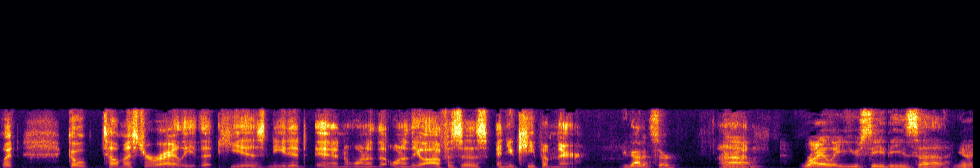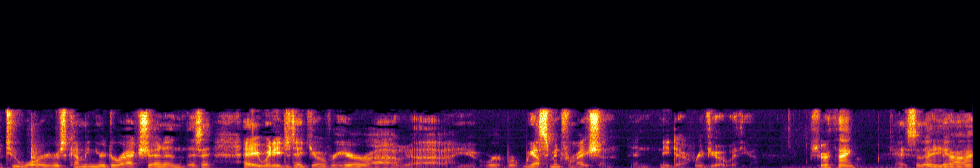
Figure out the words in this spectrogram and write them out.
put, go tell Mister Riley that he is needed in one of the one of the offices, and you keep him there. You got it, sir. All right. Um, Riley, you see these, uh, you know, two warriors coming your direction, and they say, "Hey, we need to take you over here. Uh, uh, we're, we're, we got some information and need to review it with you." Sure thing. Okay, so they I uh,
